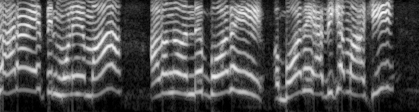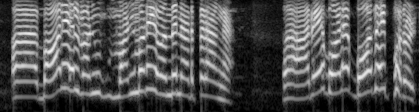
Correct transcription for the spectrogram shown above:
சாராயத்தின் மூலயமா அவங்க வந்து போதை போதை அதிகமாகி பாலியல் வன் வன்முறையை வந்து நடத்துறாங்க. அதே போல போதைப் பொருள்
